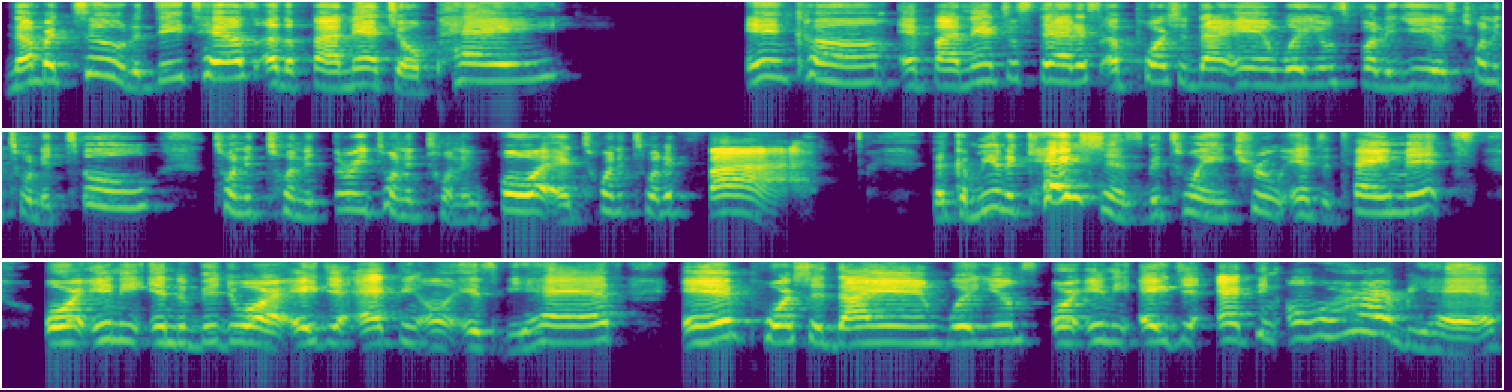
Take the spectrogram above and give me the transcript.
Number two, the details of the financial pay, income, and financial status of Porsha Diane Williams for the years 2022, 2023, 2024, and 2025. The communications between True Entertainment or any individual or agent acting on its behalf and Porsha Diane Williams or any agent acting on her behalf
